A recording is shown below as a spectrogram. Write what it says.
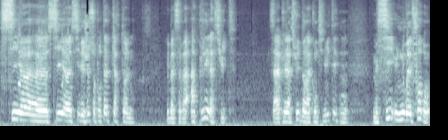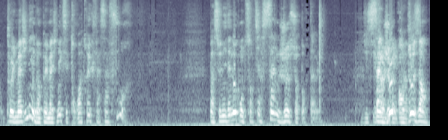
si euh, si euh, si les jeux sur portable cartonnent, et ben ça va appeler la suite. Ça va appeler la suite dans la continuité. Mm. Mais si une nouvelle fois, bon, on peut imaginer, mais on peut imaginer que ces trois trucs fassent un four. Parce que Nintendo compte sortir 5 jeux sur portable. D'ici 5 fin jeux en 2015. 2 ans,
